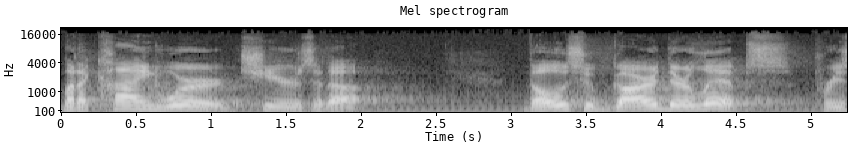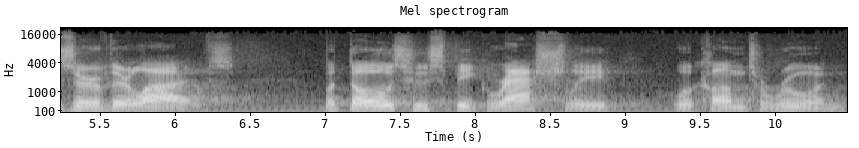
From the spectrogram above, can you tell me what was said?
but a kind word cheers it up. Those who guard their lips preserve their lives, but those who speak rashly will come to ruin.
